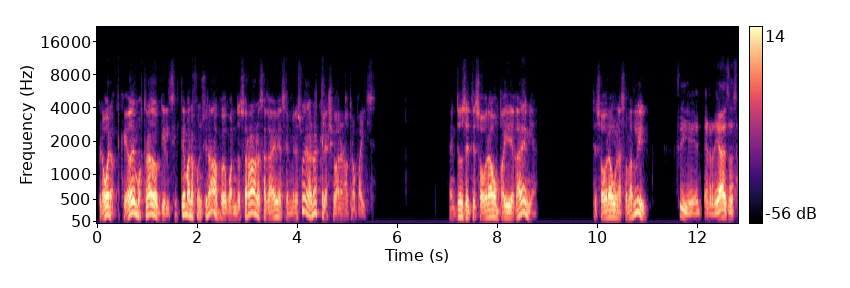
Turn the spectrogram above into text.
Pero bueno, quedó demostrado que el sistema no funcionaba, porque cuando cerraron las academias en Venezuela no es que las llevaran a otro país. Entonces te sobraba un país de academia. Te sobraba una Summer League. Sí, en, realidad esas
